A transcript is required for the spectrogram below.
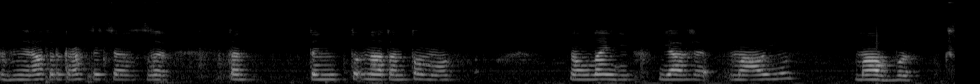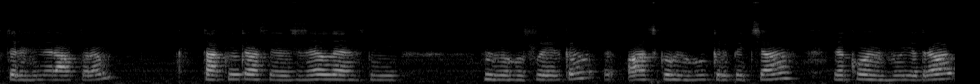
генератор крафтиться з тан- тан- на тантому на Оленді я вже маю. Мав 4 генератора. Так, він красить з железного слитка, адського кирпича, драконього ядра,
